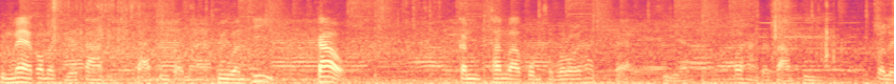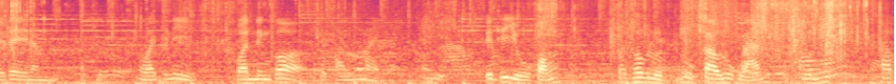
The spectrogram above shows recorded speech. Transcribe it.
คุณแม่ก็มาเสียตามอีก3ปีต่อมา คือวันที่ 9 กันธันวาคม2558 เสีย ก็ห่างกัน 3 ปี ก็เลยได้นำอัฐิมาไว้ที่นี่ วันหนึ่งก็จะทำใหม่ให้เป็นที่อยู่ของบรรพบุรุษลูกเต้าลูกหลานตัวนี้นะครับ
